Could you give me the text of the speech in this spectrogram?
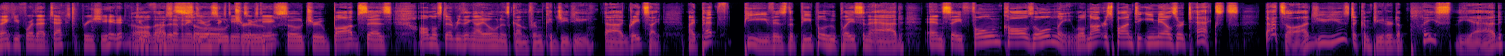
Thank you for that text. Appreciate it. Oh, that is so 204-780-6868. true. So true. Bob says almost everything I own has come from Kijiji. Uh, great site. My pet peeve is the people who place an ad and say phone calls only, will not respond to emails or texts. That's odd. You used a computer to place the ad.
